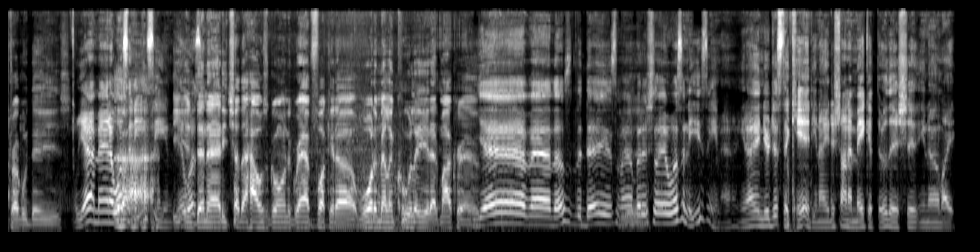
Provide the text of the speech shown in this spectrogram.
struggle days. Yeah, man, it wasn't easy. Eating wasn't... dinner at each other house, going to grab fucking uh watermelon Kool Aid at my crib. Yeah, man, those are the days, man. Yeah. But it's like, it wasn't easy, man. You know, and you're just a kid. You know, you're just trying to make it through this shit. You know, like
